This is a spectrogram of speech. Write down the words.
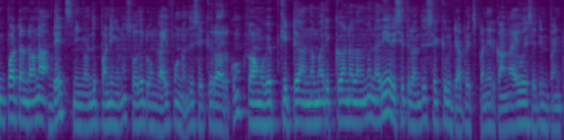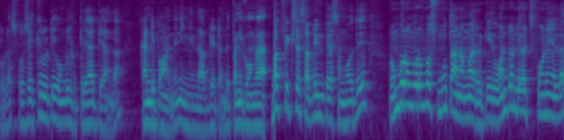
இம்பார்ட்டண்ட்டான அப்டேட்ஸ் நீங்கள் வந்து பண்ணிக்கணும் ஸோ தட் உங்கள் ஐஃபோன் வந்து செக்யூராக இருக்கும். ஸோ அவங்க வெப் கிட்டு அந்த மாதிரி கேர்னல் அந்த மாதிரி நிறைய விஷயத்தில் வந்து செக்யூரிட்டி அப்டேட்ஸ் பண்ணியிருக்காங்க ஐஓஎஸ் எயிட்டீன் பாயிண்ட் டூவில் ஸோ செக்யூரிட்டி உங்களுக்கு ப்ரியாரிட்டியாக இருந்தால் கண்டிப்பாக வந்து நீங்கள் இந்த அப்டேட் வந்து பண்ணிக்கோங்க. பக் ஃபிக்ஸஸ் அப்படின்னு பேசும்போது ரொம்ப ரொம்ப ரொம்ப ஸ்மூத்தான மாதிரி இருக்குது இது ஒன் டுவெண்ட்டி ஹர்ட்ஸ் ஃபோனே இல்லை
